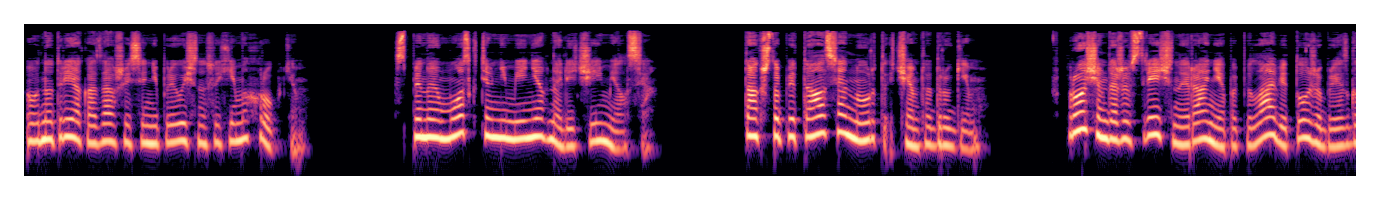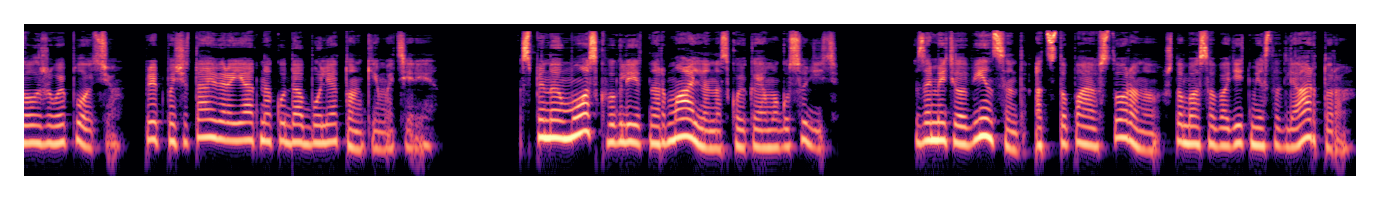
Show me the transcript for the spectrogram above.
внутри оказавшийся непривычно сухим и хрупким. Спиной мозг, тем не менее, в наличии имелся. Так что питался Нурт чем-то другим. Впрочем, даже встречный ранее по Пилаве тоже брезговал живой плотью, предпочитая, вероятно, куда более тонкие материи. Спиной мозг выглядит нормально, насколько я могу судить. Заметил Винсент, отступая в сторону, чтобы освободить место для Артура,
